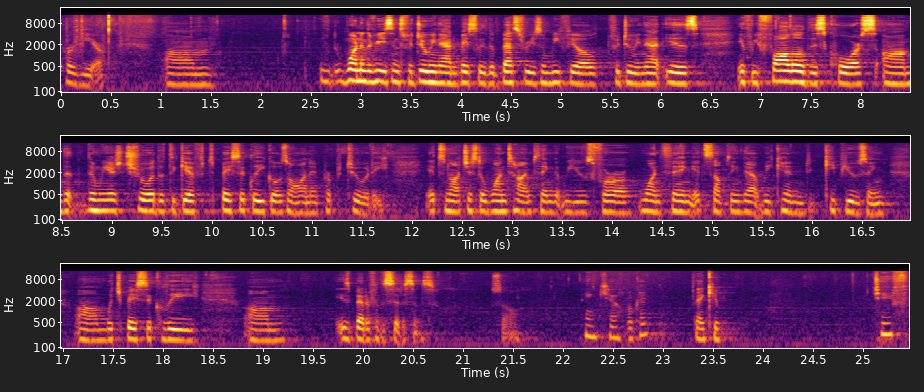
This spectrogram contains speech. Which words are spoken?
per year. Um, one of the reasons for doing that, and basically the best reason we feel for doing that, is if we follow this course, um, that, then we ensure that the gift basically goes on in perpetuity. It's not just a one-time thing that we use for one thing, it's something that we can keep using, um, which basically um, is better for the citizens. So, Thank you. okay, thank you. Chief?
